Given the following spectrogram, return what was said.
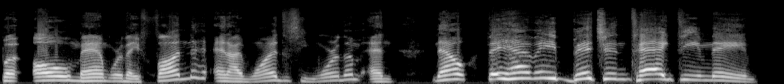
But oh man, were they fun! And I wanted to see more of them. And now they have a bitchin' tag team name,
